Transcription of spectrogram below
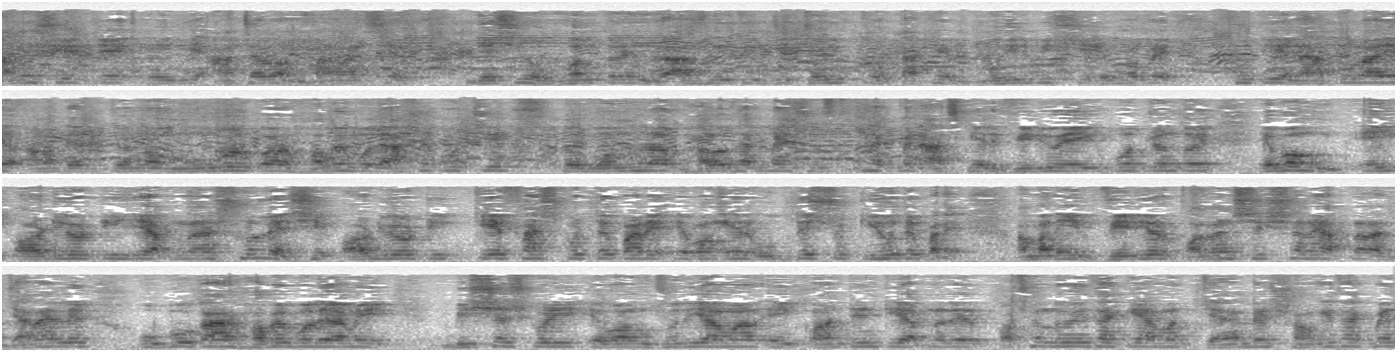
মানুষের যে, এই যে আচরণ, বাংলাদেশের দেশীয় অভ্যন্তরীণ রাজনীতির যে চরিত্র, তাকে বহির্বিশ্বে এভাবে ফুটিয়ে না তোলাই আমাদের জন্য মঙ্গলকর হবে বলে আশা করছি। তো বন্ধুরা, ভালো থাকবেন, সুস্থ থাকবেন। আজকের ভিডিও এই পর্যন্তই। এবং এই অডিওটি যে আপনারা শুনলেন, সেই অডিওটি কে ফাঁস করতে পারে এবং এর উদ্দেশ্য কি হতে পারে, আমার এই ভিডিওর কমেন্ট সেকশনে আপনারা জানালে উপকার হবে বলে আমি বিশ্বাস করি এবং যদি আমার এই কন্টেন্টটি আপনাদের পছন্দ হয়ে থাকে, আমার চ্যানেলের সঙ্গে থাকবেন,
